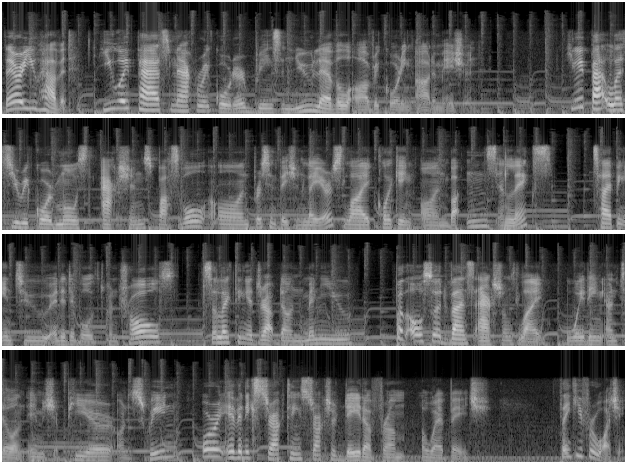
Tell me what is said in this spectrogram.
There you have it. UiPath's Macro Recorder brings a new level of recording automation. UiPath lets you record most actions possible on presentation layers like clicking on buttons and links, typing into editable controls, selecting a drop-down menu, but also advanced actions like waiting until an image appears on the screen or even extracting structured data from a web page. Thank you for watching.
